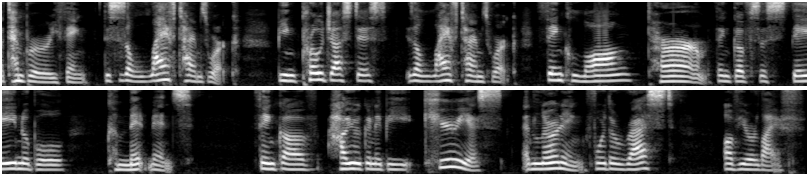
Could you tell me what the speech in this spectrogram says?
a temporary thing. This is a lifetime's work. Being pro justice is a lifetime's work. Think long term. Think of sustainable commitments. Think of how you're going to be curious and learning for the rest of your life.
